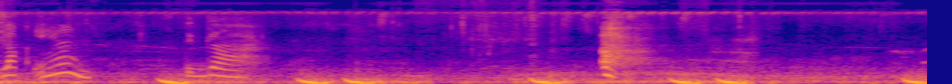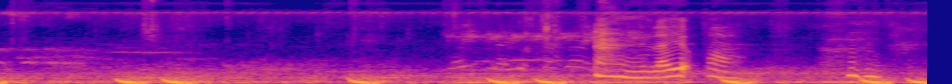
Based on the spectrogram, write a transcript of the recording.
Black yan. Tiga. Ah. Layo pa.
